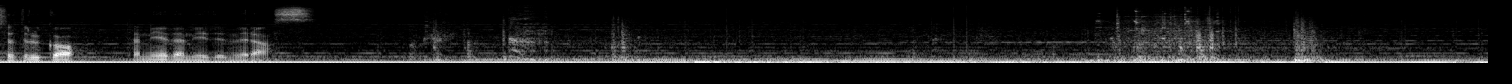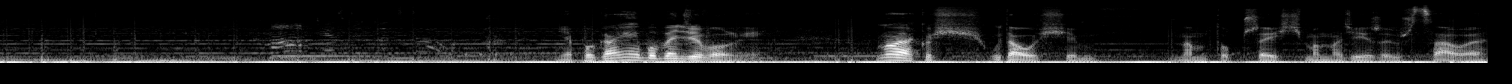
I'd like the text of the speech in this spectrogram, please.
Jeszcze tylko ten jeden, jedyny raz. Nie poganiaj, bo będzie wolniej. No jakoś udało się nam to przejść. Mam nadzieję, że już całe. Eee,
